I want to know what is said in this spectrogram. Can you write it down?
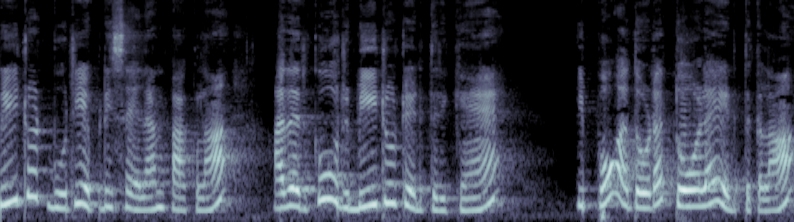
பீட்ரூட் பூரி எப்படி செய்யலான்னு பார்க்கலாம். அதற்கு ஒரு பீட்ரூட் எடுத்திருக்கேன். இப்போது அதோட தோலை எடுத்துக்கலாம்.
